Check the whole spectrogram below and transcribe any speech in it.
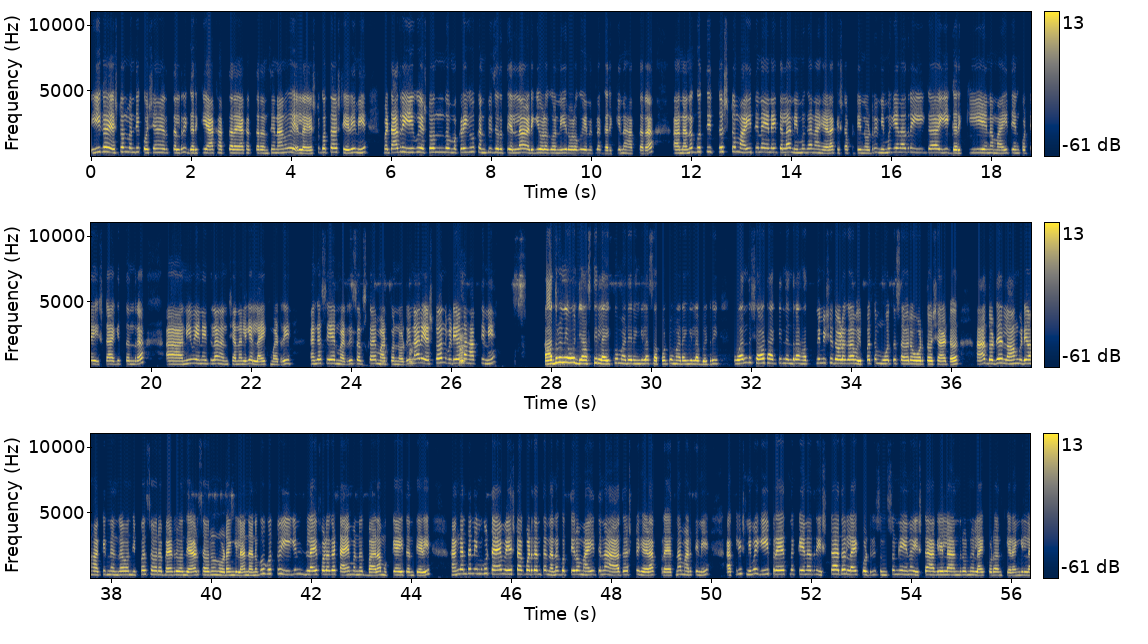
ಈಗ ಎಷ್ಟೊಂದ್ ಮಂದಿ ಕ್ವಶನ್ ಇರುತ್ತಲ್ರಿ, ಗರ್ಕಿ ಯಾಕ್ ಹಾಕ್ತಾರ ಯಾಕ್ ಹಾಕ್ತಾರ ಅಂತ ನಾನು ಎಲ್ಲ ಎಷ್ಟು ಗೊತ್ತಾ ಅಷ್ಟ್ ಹೇಳಿನಿ. ಬಟ್ ಆದ್ರೆ ಈಗೂ ಎಷ್ಟೊಂದ್ ಮಕ್ಕಳಿಗೂ ಕನ್ಫ್ಯೂಸ್ ಇರುತ್ತೆ. ಎಲ್ಲಾ ಅಡಿಗೆ ಒಳಗು ನೀರೊಳಗು ಏನೈತಲ್ಲ ಗರ್ಕಿನ ಹಾಕ್ತಾರ. ನನಗ್ ಗೊತ್ತಿದ್ದಷ್ಟು ಮಾಹಿತಿನ ಏನೈತಲ್ಲ, ನಿಮಗ ನಾ ಹೇಳಾಕ್ ಇಷ್ಟಪಟ್ಟಿನಿ ನೋಡ್ರಿ. ನಿಮಗೇನಾದ್ರೂ ಈಗ ಈ ಗರ್ಕಿ ಏನ ಮಾಹಿತಿ ಏನ್ ಕೊಟ್ಟೆ ಇಷ್ಟ ಆಗಿತ್ತಂದ್ರ, ಆ, ನೀವ್ ನನ್ನ ನನ್ ಚಾನಲ್ಗೆ ಲೈಕ್ ಮಾಡ್ರಿ. ಹಂಗ ಶೇರ್ ಮಾಡ್ರಿ ಸಬ್ಸ್ಕ್ರೈಬ್ ಮಾಡ್ಕೊಂಡ್ ನೋಡ್ರಿ. ನಾನು ಎಷ್ಟೊಂದ್ ವಿಡಿಯೋನ ಹಾಕ್ತೀನಿ. ಆದ್ರೂ ನೀವು ಜಾಸ್ತಿ ಲೈಕು ಮಾಡಿರಂಗಿಲ್ಲ ಸಪೋರ್ಟ್ ಮಾಡಂಗಿಲ್ಲ ಬಿಡ್ರಿ. ಒಂದ್ ಶಾರ್ಟ್ ಹಾಕಿದ್ನಂದ್ರ ಹತ್ ನಿಮಿಷದೊಳಗ ಇಪ್ಪತ್ತ ಮೂವತ್ತು ಸಾವಿರ ಓಡ್ತಾವ್ ಶಾರ್ಟ್ ಆ ದೊಡ್ಡ ಲಾಂಗ್ ವಿಡಿಯೋ ಹಾಕಿದ್ನಂದ್ರ ಒಂದ್ ಇಪ್ಪತ್ ಸಾವಿರ ಬ್ಯಾಡ್ರಿ, ಒಂದ್ ಎರಡ್ ಸಾವಿರ ನೋಡಂಗಿಲ್ಲ. ನನಗೂ ಗೊತ್ತು ಈಗಿನ ಲೈಫ್ ಒಳಗ ಟೈಮ್ ಅನ್ನೋದ್ ಬಹಳ ಮುಖ್ಯ ಐತ್ ಅಂತೇಳಿ ಹಂಗಂತ ನಿಮ್ಗೂ ಟೈಮ್ ವೇಸ್ಟ್ ಆಗ್ಬಾರ್ದಂತ ನನಗ್ ಗೊತ್ತಿರೋ ಮಾಹಿತಿನ ಆದಷ್ಟು ಹೇಳಕ್ ಪ್ರಯತ್ನ ಮಾಡ್ತೀನಿ. ಅಟ್ಲೀಸ್ಟ್ ನಿಮಗ್ ಈ ಪ್ರಯತ್ನಕ್ಕೆ ಏನಾದ್ರೂ ಇಷ್ಟ ಆದ್ರೆ ಲೈಕ್ ಕೊಡ್ರಿ. ಸುಮ್ ಸುಮ್ನೆ ಏನೋ ಇಷ್ಟ ಆಗ್ಲಿಲ್ಲ ಅಂದ್ರೂ ಲೈಕ್ ಕೊಡು ಅಂತ ಕೇಳಂಗಿಲ್ಲ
